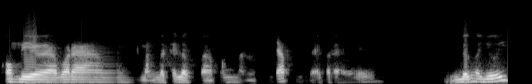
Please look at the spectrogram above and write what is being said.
có Diawara mạnh về thể lực và cũng mạnh chấp để có thể đứng ở dưới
